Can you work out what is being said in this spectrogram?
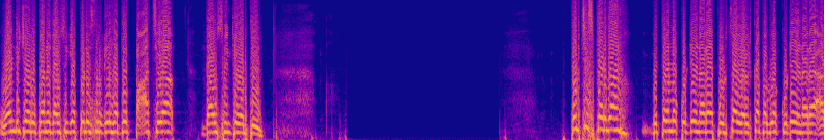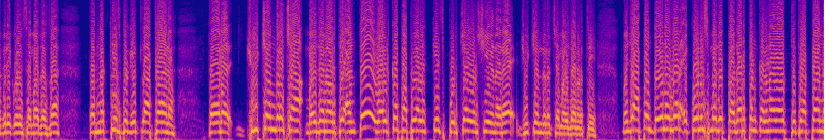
वन डीच्या रूपाने धावसंख्या पुढे सरकली जाते. पाच या धावसंख्येवरती पुढची स्पर्धा मित्रांनो कुठे येणार आहे? पुढचा वर्ल्ड कप आपला कुठे येणार आहे? आगरी कोळी समाजाचा. तर नक्कीच बघितलं आपण. तर जुचंद्रच्या मैदानावरती आणि तो वर्ल्ड कप आपल्याला नक्कीच पुढच्या वर्षी येणार आहे जुचंद्रच्या मैदानावरती. म्हणजे आपण दोन हजार एकोणीसमध्ये पदार्पण करणार आहोत. तिथे आपण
